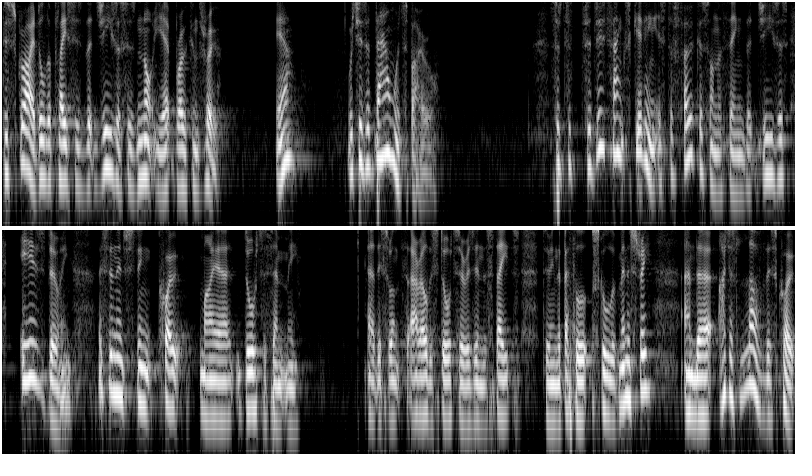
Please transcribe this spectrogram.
described all the places that Jesus has not yet broken through. Yeah? Which is a downward spiral. So to, to do thanksgiving is to focus on the thing that Jesus is doing. This is an interesting quote my uh, daughter sent me. Uh, this month, our eldest daughter is in the States doing the Bethel School of Ministry. And uh, I just love this quote.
